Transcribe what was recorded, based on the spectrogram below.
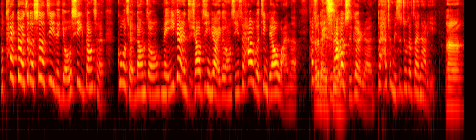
不太对。这个设计的游戏当成过程当中，每一个人只需要竞标一个东西，所以他如果竞标完了，他就等其他二十个人，对，他就没事就在在那里。嗯。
